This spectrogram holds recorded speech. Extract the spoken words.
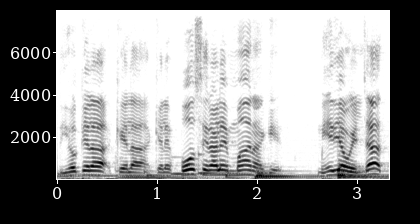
Dijo que la, que la, que la esposa era la hermana, que media verdad.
